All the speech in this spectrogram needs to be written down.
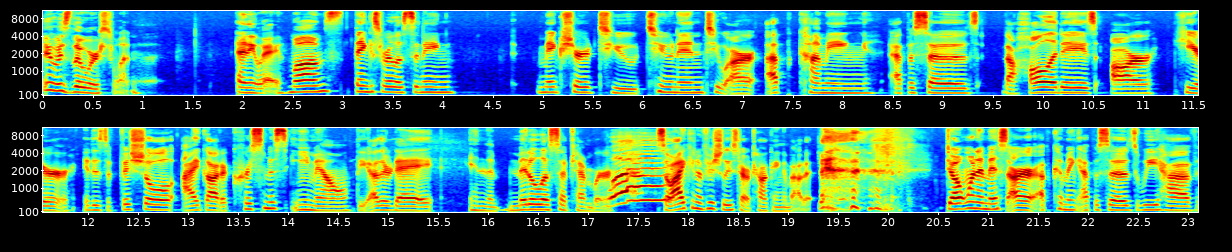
it was the worst one. Anyway, moms, thanks for listening. Make sure to tune in to our upcoming episodes. The holidays are here. It is official. I got a Christmas email the other day in the middle of September. What? So I can officially start talking about it. Don't want to miss our upcoming episodes. We have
